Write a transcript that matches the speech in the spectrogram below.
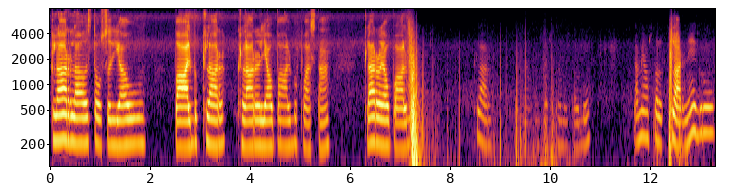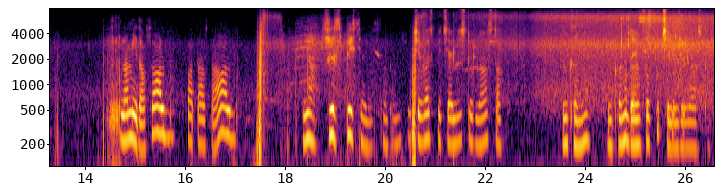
Clar la ăsta o să-l iau pe alb, clar. Clar îl iau pe alb pe asta. Clar o iau pe alb. Clar. La mine o să clar negru. La mine da alb. Fata asta alb. Ia, ce specialist. Am primit ceva specialisturi la asta. Încă nu. Încă nu, dar am făcut challenge-ul asta.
